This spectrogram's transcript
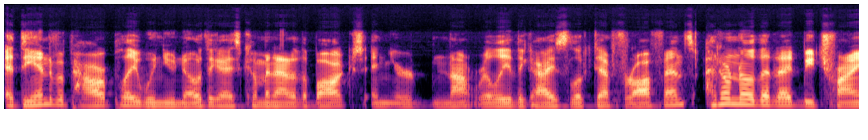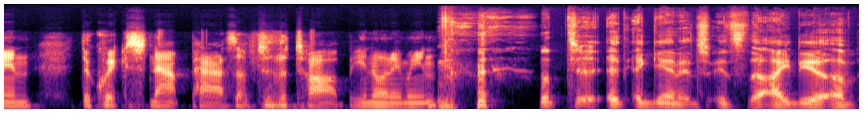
at the end of a power play when you know the guy's coming out of the box and you're not really the guys looked at for offense i don't know that i'd be trying the quick snap pass up to the top you know what i mean But to, a- again, it's it's the idea of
